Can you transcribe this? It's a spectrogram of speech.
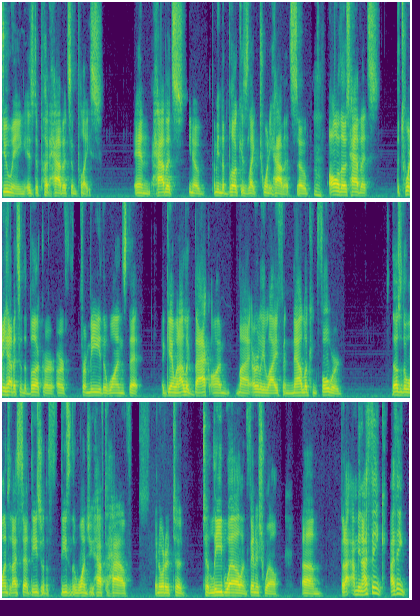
doing is to put habits in place. And habits you know i mean the book is like 20 habits. So mm. all of those habits the 20 habits in the book are, are for me the ones that again when i look back on my early life and now looking forward those are the ones that i said these are the these are the ones you have to have in order to to lead well and finish well. Um, but I, I, mean, I think I think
